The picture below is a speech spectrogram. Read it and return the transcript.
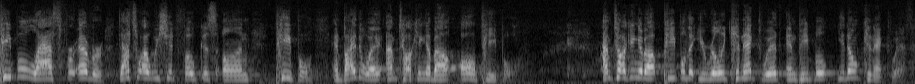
People last forever. That's why we should focus on people. And by the way, I'm talking about all people. I'm talking about people that you really connect with and people you don't connect with.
